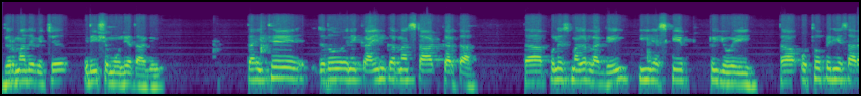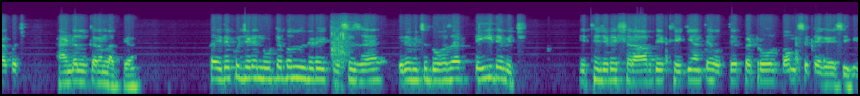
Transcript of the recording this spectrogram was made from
ਜੁਰਮਾਂ ਦੇ ਵਿੱਚ ਇਹਦੀ ਸ਼ਮੂਲੀਅਤ ਆ ਗਈ। ਤਾਂ ਇੱਥੇ ਜਦੋਂ ਇਹਨੇ ਕ੍ਰਾਈਮ ਕਰਨਾ ਸਟਾਰਟ ਕਰਤਾ, ਤਾਂ ਪੁਲਿਸ ਮਗਰ ਲੱਗ ਗਈ ਹੀ ਐਸਕੇਪ ਟੂ ਯੂਏਈ ਤਾਂ ਉੱਥੋਂ ਫਿਰ ਇਹ ਸਾਰਾ ਕੁਝ ਹੈਂਡਲ ਕਰਨ ਲੱਗ ਪਿਆ। ਤਾਂ ਇਹਦੇ ਕੁਝ ਜਿਹੜੇ ਨੋਟੇਬਲ ਜਿਹੜੇ ਕੇਸਿਸ ਹੈ, ਇਹਦੇ ਵਿੱਚ 2023 ਦੇ ਵਿੱਚ ਇੱਥੇ ਜਿਹੜੇ ਸ਼ਰਾਬ ਦੇ ਠੇਕਿਆਂ ਤੇ ਉੱਤੇ ਪੈਟਰੋਲ ਬੰਬ ਸਿੱਟੇ ਗਏ ਸੀਗੇ।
